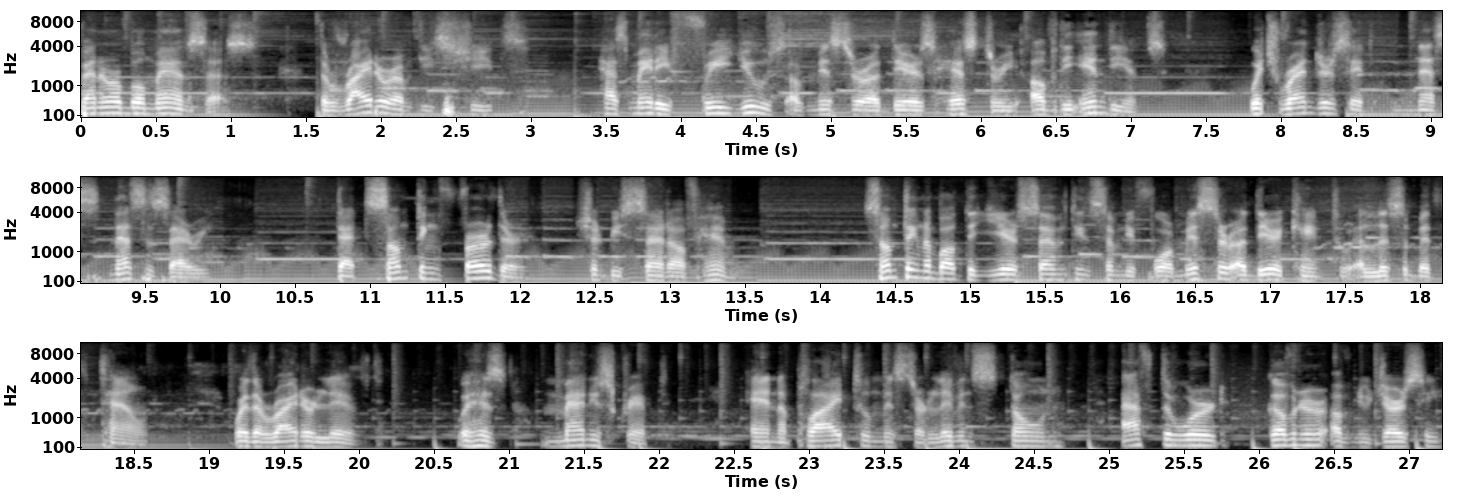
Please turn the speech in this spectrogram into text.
venerable man says, the writer of these sheets has made a free use of Mr. Adair's history of the Indians, which renders it necessary that something further should be said of him. Something about the year 1774, Mr. Adair came to Elizabethtown, where the writer lived, with his manuscript and applied to Mr. Livingston, afterward governor of New Jersey,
